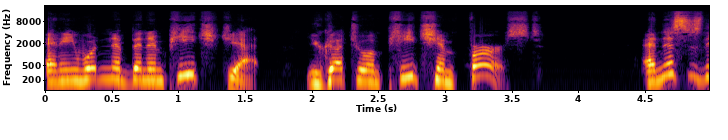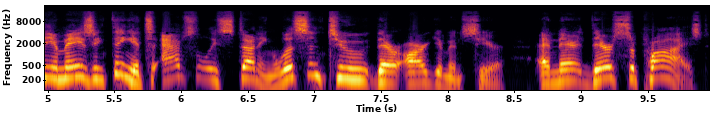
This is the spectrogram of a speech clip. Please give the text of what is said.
and he wouldn't have been impeached yet. You got to impeach him first. And this is the amazing thing. It's absolutely stunning. Listen to their arguments here. And they're, they're surprised.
